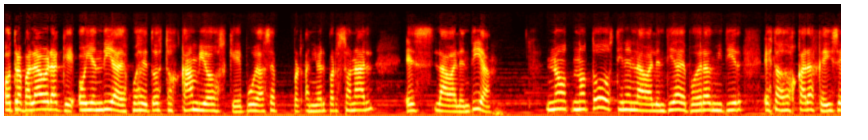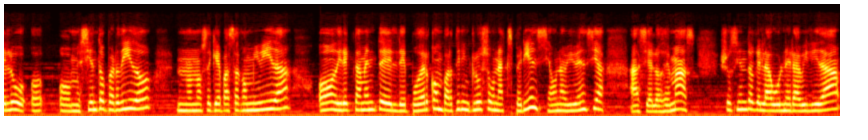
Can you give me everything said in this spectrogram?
otra palabra que hoy en día, después de todos estos cambios que pude hacer a nivel personal, es la valentía. No, no todos tienen la valentía de poder admitir estas dos caras que dice Lu, o, o me siento perdido, no, no sé qué pasa con mi vida, o directamente el de poder compartir incluso una experiencia, una vivencia hacia los demás. Yo siento que la vulnerabilidad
